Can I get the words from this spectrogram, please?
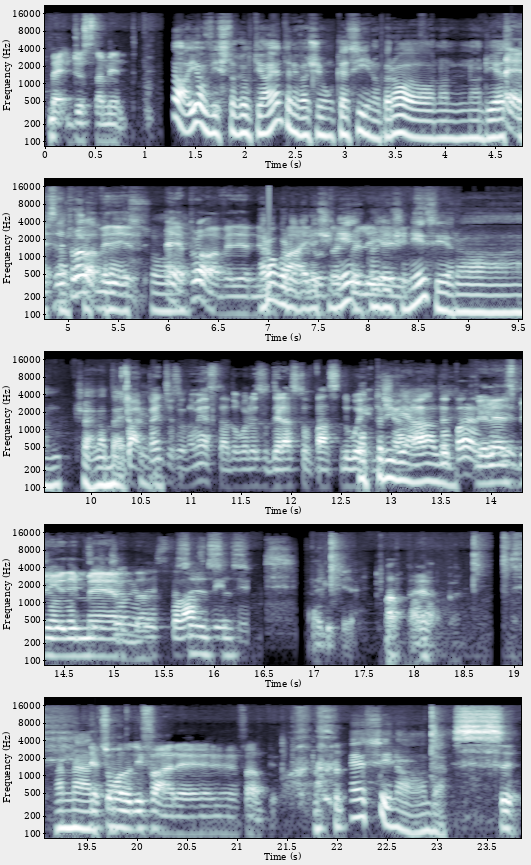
Beh, giustamente. No, io ho visto che ultimamente ne facevo un casino, però non, non riesco Eh, a se prova a vedere. Eh, prova a vederne Però quello paio, delle cine- quello dei cinesi era... Cioè, vabbè, No, sì. il peggio secondo me è stato quello su The Last of Us 2. Un triviale. "Ah, pare Le lesbiche di merda. Sì, sì, sì. Eh, Vabbè, Vabbè. vabbè. È il Mannaggia. suo modo di fare, Fabio. Eh sì, no, vabbè. sì.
